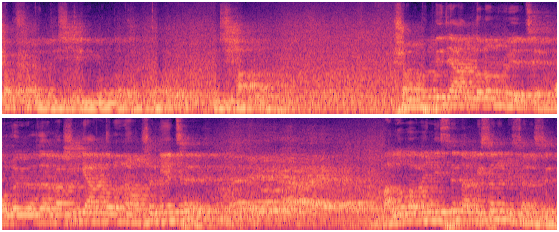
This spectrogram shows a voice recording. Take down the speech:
সবসময় দৃষ্টি নিবন্ধ থাকতে হবে, ইনশাআল্লাহ। সম্প্রতি যে আন্দোলন হয়েছে, মৌলভীবাজারবাসী কি আন্দোলনে অংশ নিয়েছে? ভালোভাবে নিচ্ছে না পিছনে পিছনে ছিল?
